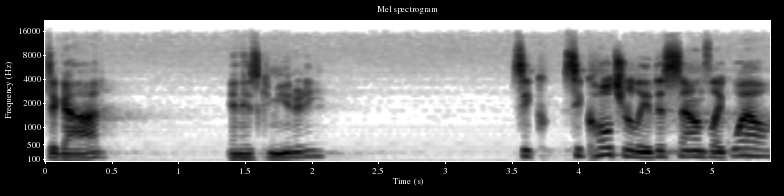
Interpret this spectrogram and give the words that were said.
to God in His community. See, see, culturally, this sounds like, well,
